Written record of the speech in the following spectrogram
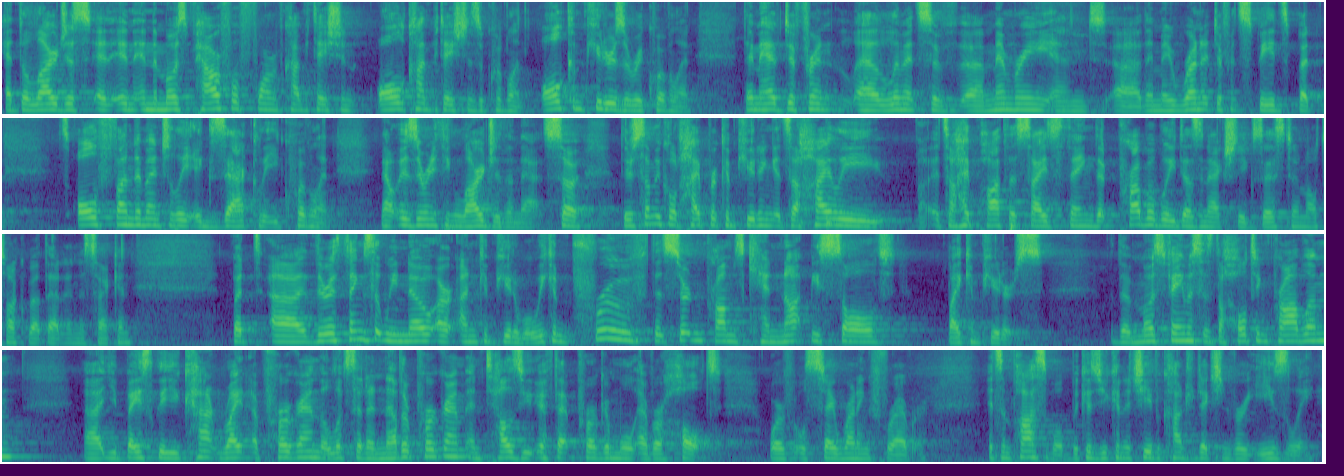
At the largest, in, in the most powerful form of computation, all computation is equivalent. All computers are equivalent. They may have different uh, limits of uh, memory and uh, they may run at different speeds, but it's all fundamentally exactly equivalent. Now, is there anything larger than that? So there's something called hypercomputing. It's a highly, it's a hypothesized thing that probably doesn't actually exist, and I'll talk about that in a second. But uh, there are things that we know are uncomputable. We can prove that certain problems cannot be solved by computers. The most famous is the halting problem. Uh, you basically you can't write a program that looks at another program and tells you if that program will ever halt or if it will stay running forever. It's impossible because you can achieve a contradiction very easily.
